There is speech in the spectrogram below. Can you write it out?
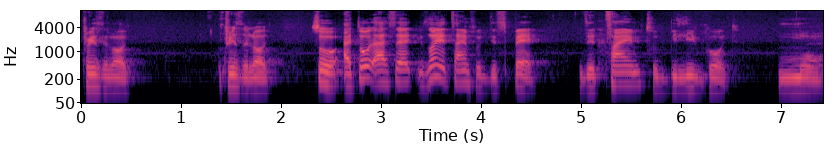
Praise the Lord. Praise the Lord. So I told, I said, it's not a time to despair. It's a time to believe God more.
